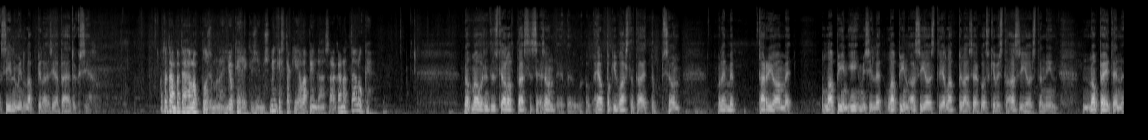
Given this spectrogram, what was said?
silmin lappilaisia päätöksiä. Otetaanpa tähän loppuun semmoinen jokerikysymys. Minkä takia Lapin kanssa kannattaa lukea? No mä voisin tietysti aloittaa, se, se on helppokin vastata, että se on, me olemme, tarjoamme Lapin ihmisille Lapin asioista ja lappilaisia koskevista asioista niin nopeiten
